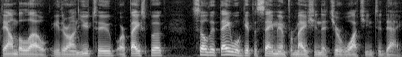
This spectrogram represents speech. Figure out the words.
down below, either on YouTube or Facebook, so that they will get the same information that you're watching today.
